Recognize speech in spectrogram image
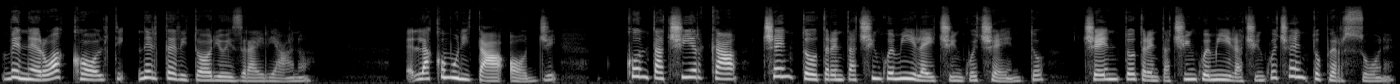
vennero accolti nel territorio israeliano. La comunità oggi conta circa 135.500 135.500 persone,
